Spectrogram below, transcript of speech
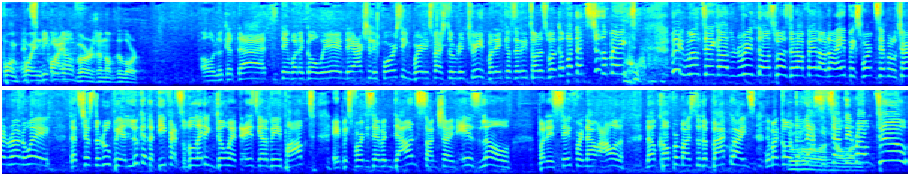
po- point speaking five of- version of the Lord. Oh, look at that. They want to go in. They're actually forcing Burning Smash to retreat, but in comes Torres welcome. But that's just a bait. they will take out Rindo as well as the Rafaela. Now Apex 47 will try and run away. That's just the Rupee. And look at the defense letting do it. It's going to be popped. Apex 47 down. Sunshine is low. But it's safe for now. Owl now compromised to the backlines. They might go with the last insanity round two.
